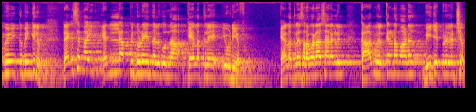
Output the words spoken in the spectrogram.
ഉപയോഗിക്കുമെങ്കിലും രഹസ്യമായി എല്ലാ പിന്തുണയും നൽകുന്ന കേരളത്തിലെ യു ഡി എഫ് കേരളത്തിലെ സർവകലാശാലകളിൽ കാവ്യവൽക്കരണമാണ് ബി ജെ പിയുടെ ലക്ഷ്യം.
